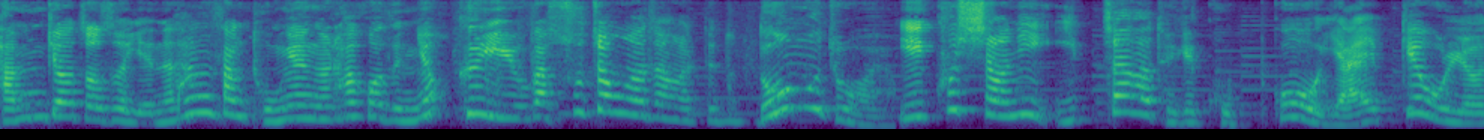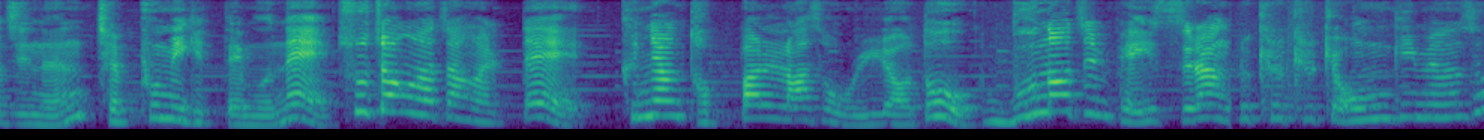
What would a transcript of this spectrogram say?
담겨져서 얘는 항상 동행을 하거든요. 그 이유가 수정 화장할 때도 너무 좋아요. 이 쿠션이 입자가 되게 곱고 얇게 올려지는 제품이기 때문에 수정 화장할 때 그냥 덧발라서 올려도 무너진 베이스랑 이렇게 이렇게 이렇게 엉기면서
